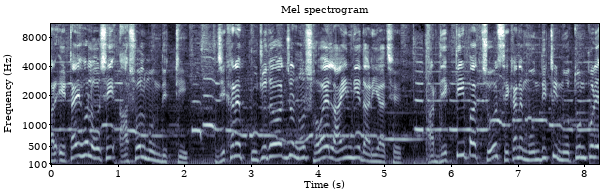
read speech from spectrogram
আর এটাই হলো সেই আসল মন্দিরটি, যেখানে পুজো দেওয়ার জন্য সবাই লাইন দিয়ে দাঁড়িয়ে আছে। আর দেখতেই পাচ্ছ, সেখানে মন্দিরটি নতুন করে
